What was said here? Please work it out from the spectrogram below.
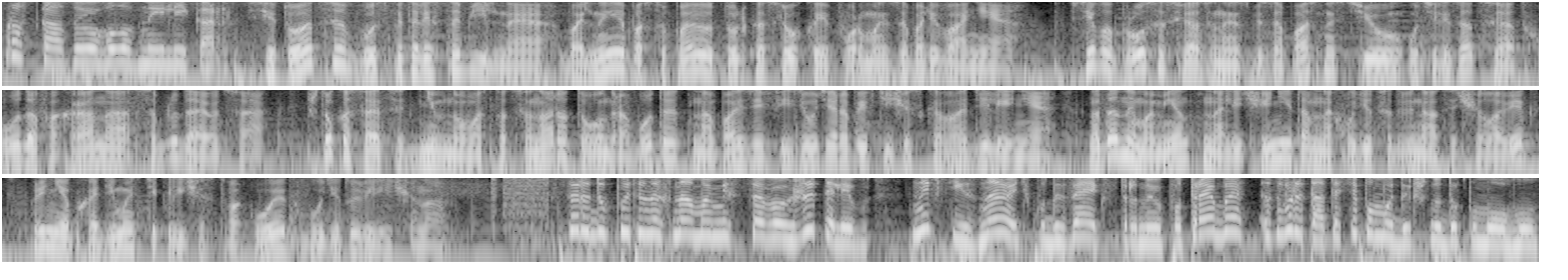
розказує головний лікар. Ситуация в госпитале стабильная. Больные поступают только с легкой формой заболевания. Все вопросы, связанные с безопасностью, утилизацией отходов, охрана, соблюдаются. Что касается дневного стационара, то он работает на базе физиотерапевтического отделения. На данный момент на лечении там находится 12 человек, при необходимости количество коек будет увеличено. Серед опитаних нами місцевих жителів не всі знають, куди за екстреної потреби звертатися по медичну допомогу.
